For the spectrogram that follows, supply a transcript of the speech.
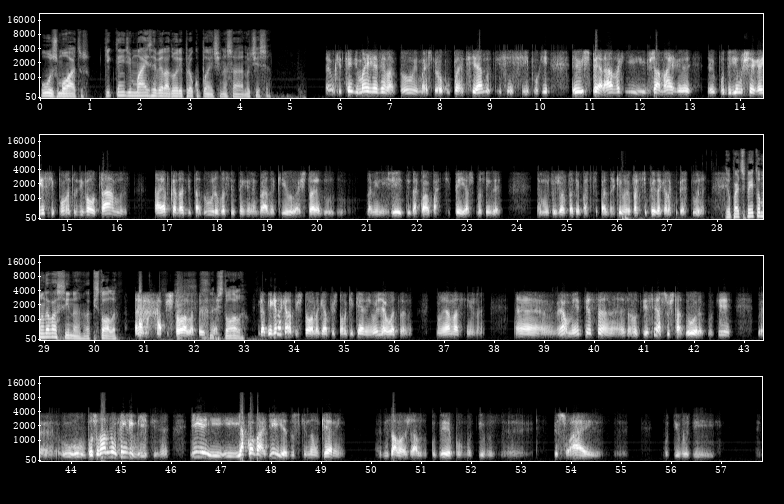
os mortos. O que, que tem de mais revelador e preocupante nessa notícia? É, o que tem de mais revelador e mais preocupante é a notícia em si, porque eu esperava que jamais eh, poderíamos chegar a esse ponto de voltarmos na época da ditadura, você tem que lembrar daqui a história do, do, da meningite, da qual eu participei, acho que você ainda é muito jovem para ter participado daquilo, mas eu participei daquela cobertura. Eu participei tomando a vacina, a pistola. Ah, a pistola, pois A é. pistola. Ainda bem que era aquela pistola, que a pistola que querem hoje é outra, né? não é a vacina. É, realmente essa, essa notícia é assustadora, porque é, o, o Bolsonaro não tem limite, né? E, e, e, a covardia dos que não querem desalojá-lo do poder por motivos eh, pessoais, motivos de,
